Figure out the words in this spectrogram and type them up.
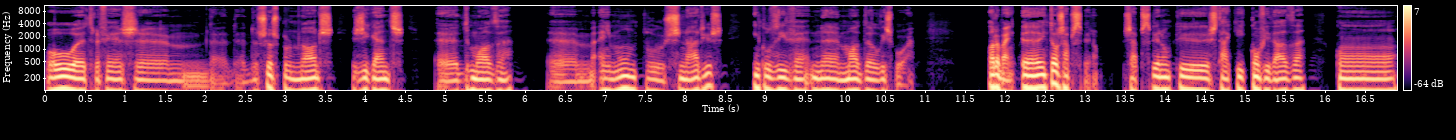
ou através uh, da, da, dos seus pormenores gigantes uh, de moda em muitos cenários, inclusive na moda Lisboa. Ora bem, então já perceberam. Já perceberam que está aqui convidada com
